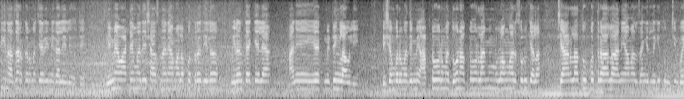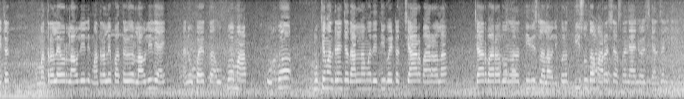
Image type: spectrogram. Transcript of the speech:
तीन हजार कर्मचारी निघालेले होते. निम्या वाटेमध्ये शासनाने आम्हाला पत्र दिलं विनंत्या केल्या आणि एक मिटिंग लावली. डिसेंबरमध्ये मी ऑक्टोबरमध्ये दोन ऑक्टोबरला आम्ही लाँग मार्च सुरू केला. चारला तो पत्र आला आणि आम्हाला सांगितलं की तुमची बैठक मंत्रालयावर लावलेली मंत्रालय पातळीवर लावलेली आहे आणि उपायुक्त उपमहा उप मुख्यमंत्र्यांच्या दालनामध्ये ती बैठक चार बाराला चार बारा दोन हजार तेवीसला लावली. परंतु ती सुद्धा महाराष्ट्र शासनाने ऐनवेळेस कॅन्सल केली.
